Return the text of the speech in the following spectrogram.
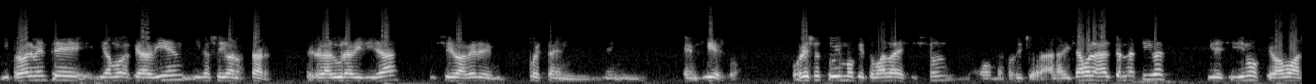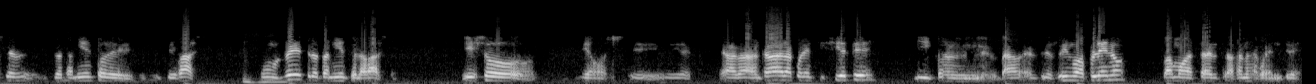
y probablemente íbamos a quedar bien y no se iba a notar pero la durabilidad se iba a ver puesta en, en, riesgo. Por eso tuvimos que tomar la decisión, o mejor dicho, analizamos las alternativas y decidimos que vamos a hacer tratamiento de, base, un retratamiento de la base. Y eso, digamos, eh, a la 47 y con el, ritmo a pleno, vamos a estar trabajando la 43.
